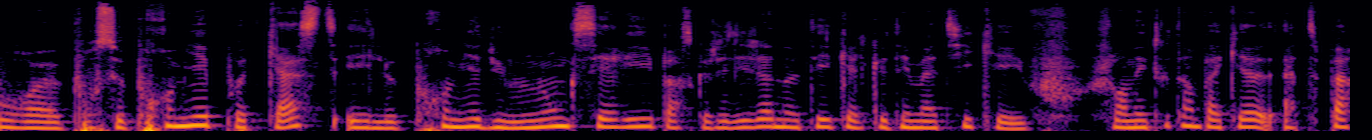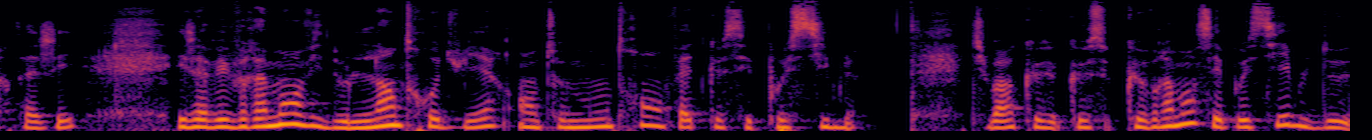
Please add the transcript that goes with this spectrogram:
euh, pour ce premier podcast et le premier d'une longue série parce que j'ai déjà noté quelques thématiques et j'en ai tout un paquet à te partager. Et j'avais vraiment envie de l'introduire en te montrant en fait que c'est possible tu vois, que, que, vraiment c'est possible de,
